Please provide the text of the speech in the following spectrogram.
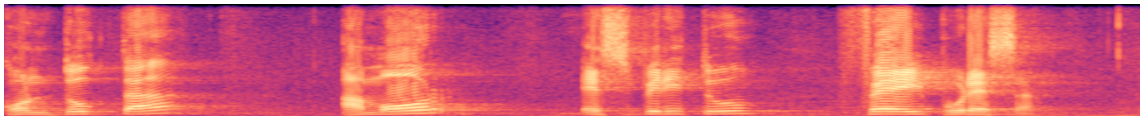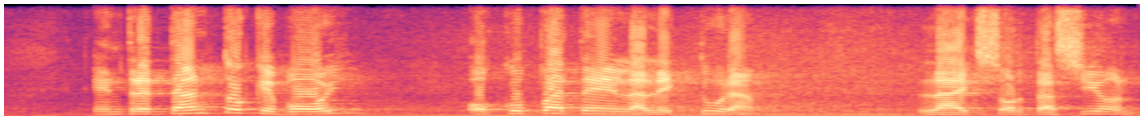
conducta, amor, espíritu, fe y pureza. Entre tanto que voy, ocúpate en la lectura, la exhortación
